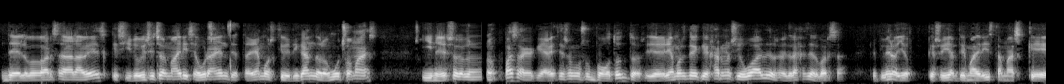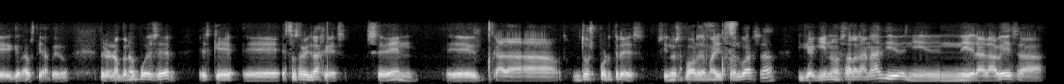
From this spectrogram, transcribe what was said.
del Barça a la vez, que si lo hubiese hecho el Madrid seguramente estaríamos criticándolo mucho más y eso es lo que nos pasa, que a veces somos un poco tontos y deberíamos de quejarnos igual de los arbitrajes del Barça. Que primero yo, que soy antimadridista más que, que la hostia, pero, pero lo que no puede ser es que eh, estos arbitrajes se den eh, cada dos por tres, si no es a favor de Madrid o del Barça, y que aquí no salga nadie, ni, ni del Alavés a,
